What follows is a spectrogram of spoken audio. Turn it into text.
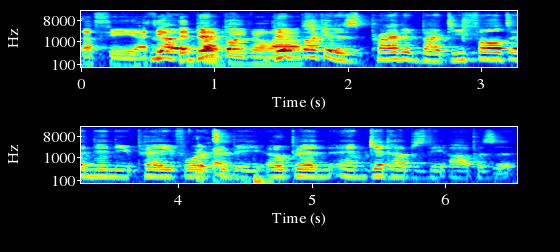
a fee. I think No, Bitbucket Bitbu- even allows. Bitbucket is private by default, and then you pay for it to be open, and GitHub's the opposite.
